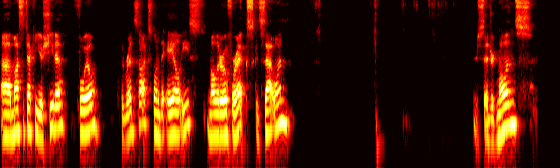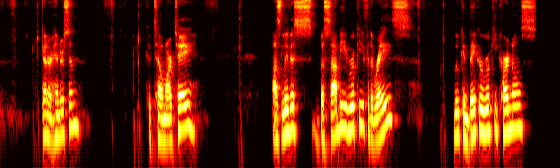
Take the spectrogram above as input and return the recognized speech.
Uh, Masataka Yoshida, foil for the Red Sox, going to the AL East. Molitor 04X gets that one. There's Cedric Mullins, Gunnar Henderson, Ketel Marte, Osleivis Basabe rookie for the Rays. Luken Baker, rookie Cardinals.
